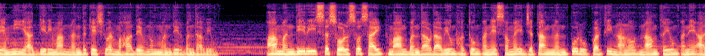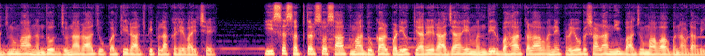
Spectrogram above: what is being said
તેમની યાદગીરીમાં નંદકેશ્વર મહાદેવનું મંદિર બંધાવ્યું. આ મંદિર ઈસ સોળસો સાહીઠમાં બંધાવડાવ્યું હતું અને સમય જતાં નંદપુર ઉપરથી નાણોદ નામ થયું અને આજનું આ નંદોદ જૂના રાજ ઉપરથી રાજપીપલા કહેવાય છે. ઈસ સત્તરસો સાતમાં દુકાળ પડ્યો ત્યારે રાજાએ મંદિર બહાર તળાવ અને પ્રયોગશાળાની બાજુમાં વાવ બનાવડાવી.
